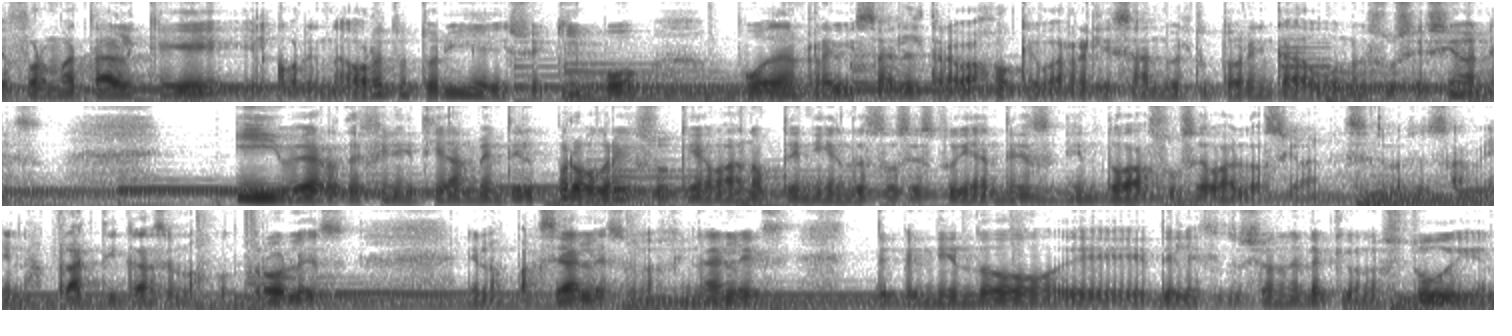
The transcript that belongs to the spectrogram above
de forma tal que el coordinador de tutoría y su equipo puedan revisar el trabajo que va realizando el tutor en cada una de sus sesiones y ver definitivamente el progreso que van obteniendo estos estudiantes en todas sus evaluaciones, en, los en las prácticas, en los controles, en los parciales, en los finales, dependiendo eh, de la institución en la que uno estudie.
